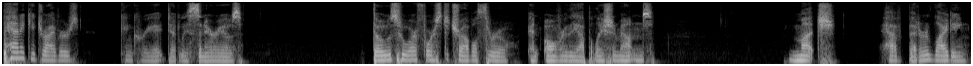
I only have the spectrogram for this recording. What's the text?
panicky drivers can create deadly scenarios. Those who are forced to travel through and over the Appalachian Mountains much have better lighting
